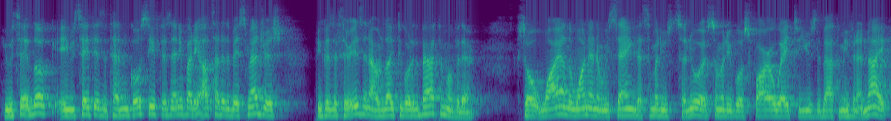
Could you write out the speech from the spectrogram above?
He would say, look, he would say to his attendant, go see if there's anybody outside of the beis medrash, because if there isn't, I would like to go to the bathroom over there. So why on the one hand are we saying that somebody who's tsanua somebody who goes far away to use the bathroom even at night,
